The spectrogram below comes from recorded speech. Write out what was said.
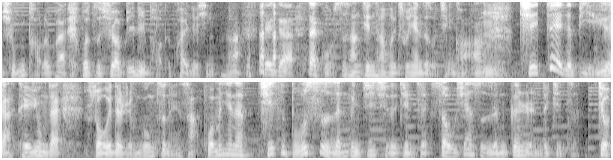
熊跑得快，我只需要比你跑得快就行，是吧？这个在股市上经常会出现这种情况啊。其实这个比喻啊，可以用在所谓的人工智能上。我们现在其实不是人跟机器的竞争，首先是人跟人的竞争。就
